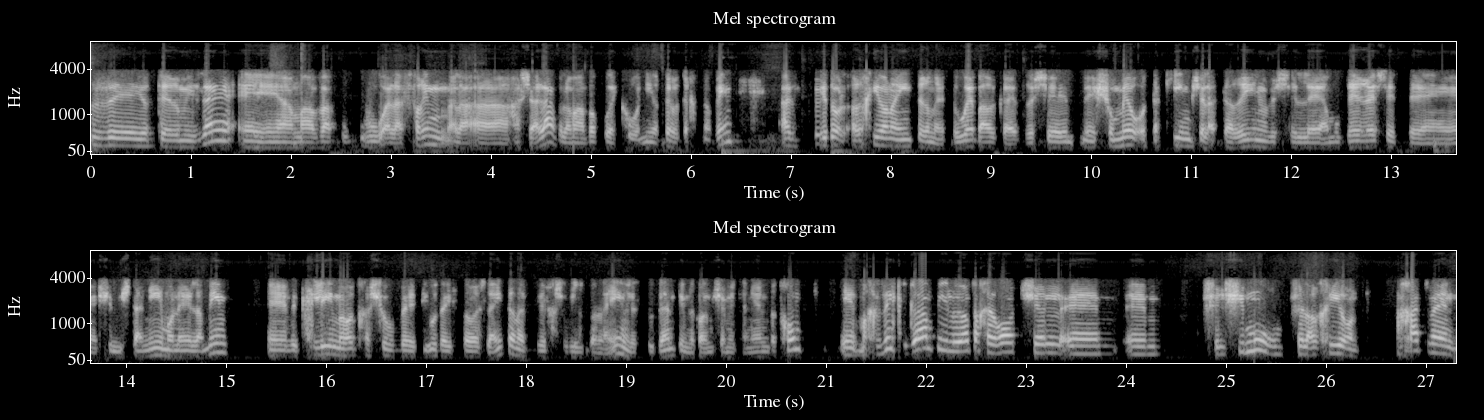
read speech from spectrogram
זה יותר מזה, אה, המאבק הוא, על הספרים, על ההשאלה, אבל המאבק הוא עקרוני יותר, תכף נבין. אז בגדול, ארכיון האינטרנט, ה-Web Archive, זה ששומר עותקים של אתרים ושל עמודי רשת שמשתנים או נעלמים, וכלי מאוד חשוב בתיעוד ההיסטוריה של האינטרנט, כלי חשוב לעיתונאים, לסטודנטים, לכל מי שמתעניין בתחום, אה, מחזיק גם פעילויות אחרות של, אה, אה, של שימור, של ארכיון. אחת מהן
